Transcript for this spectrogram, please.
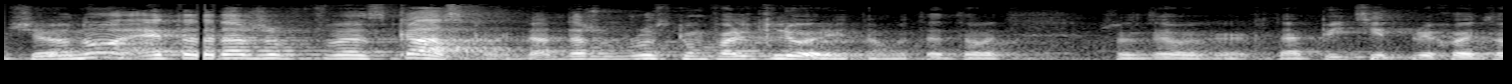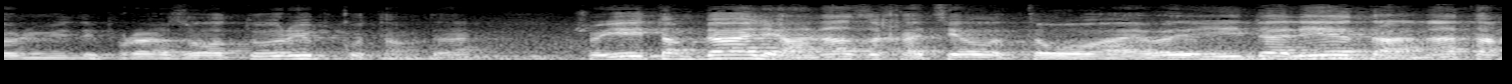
все, ну это даже в сказках, да, даже в русском фольклоре, там вот это вот, что это как-то аппетит приходит во время еды, про золотую рыбку там, да, что ей там дали, она захотела то, а ей дали это, она там,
